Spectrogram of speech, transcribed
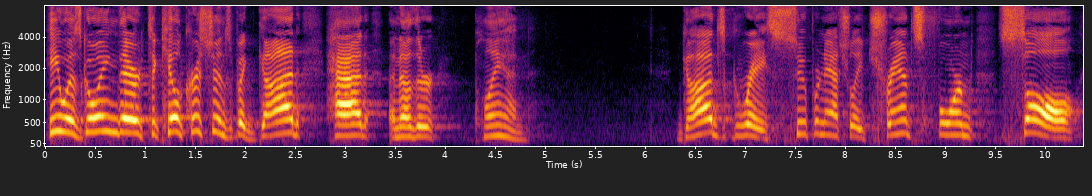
He was going there to kill Christians, but God had another plan. God's grace supernaturally transformed Saul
